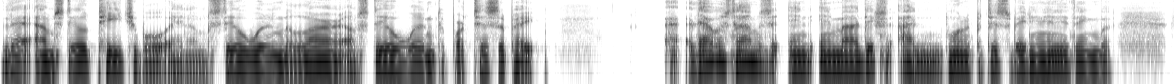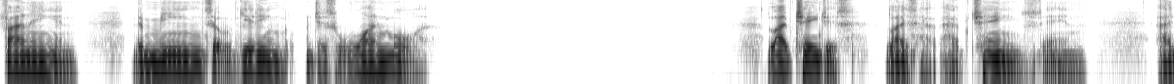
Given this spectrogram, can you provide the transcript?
that I'm still teachable and I'm still willing to learn. I'm still willing to participate uh, there was times in in my addiction I didn't want to participate in anything but finding and the means of getting just one more. Life changes. Lives have have changed, and I,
